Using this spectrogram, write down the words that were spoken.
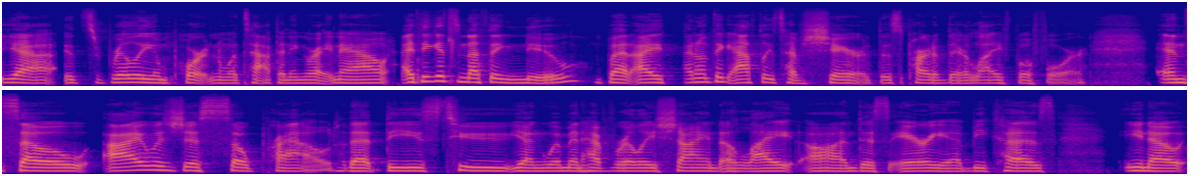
Yeah, it's really important what's happening right now. I think it's nothing new, but I, I don't think athletes have shared this part of their life before. And so I was just so proud that these two young women have really shined a light on this area because, you know,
